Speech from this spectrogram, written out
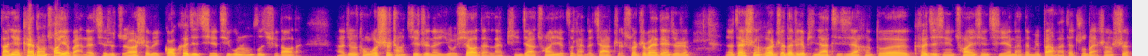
当年开通创业板呢，其实主要是为高科技企业提供融资渠道的啊，就是通过市场机制呢，有效的来评价创业资产的价值。说直白点，就是呃，在审核制的这个评价体系下，很多科技型、创业型企业呢，它都没办法在主板上市，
